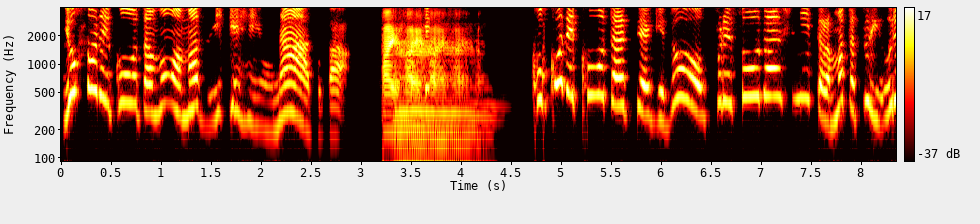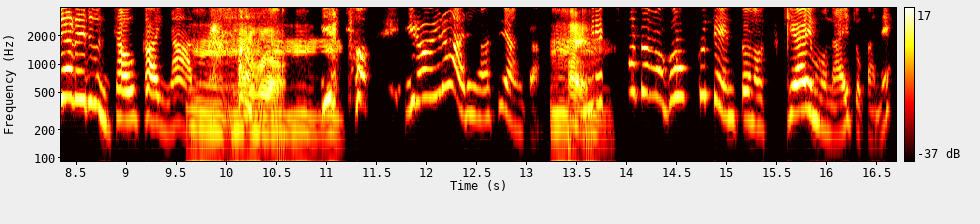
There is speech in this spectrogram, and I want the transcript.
い。よそで買うたもんはまず行けへんよなとかはい。はい。はい。はい。ここで買うたやつやけどこれ相談しに行ったらまた次売られるんちゃうかいなとか、うんなるほど うんいろいろありますやんか。うんはいでそもそも呉服店との付き合いもないとかね、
